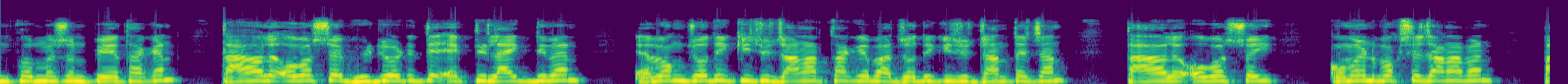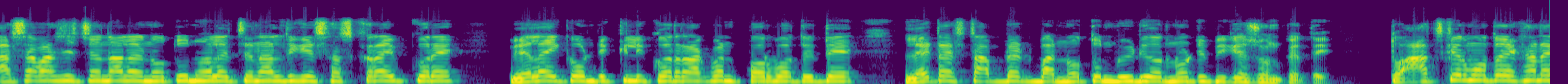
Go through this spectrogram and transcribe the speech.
ইনফরমেশন পেয়ে থাকেন, তাহলে অবশ্যই ভিডিওটিতে একটি লাইক দিবেন এবং যদি কিছু জানার থাকে বা যদি কিছু জানতে চান, তাহলে অবশ্যই কমেন্ট বক্সে জানাবেন। পাশাপাশি চ্যানেলে নতুন হলে চ্যানেলটিকে সাবস্ক্রাইব করে বেল আইকনটি ক্লিক করে রাখবেন পরবর্তীতে লেটেস্ট আপডেট বা নতুন ভিডিওর নোটিফিকেশন পেতে। তো আজকের মতো এখানে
